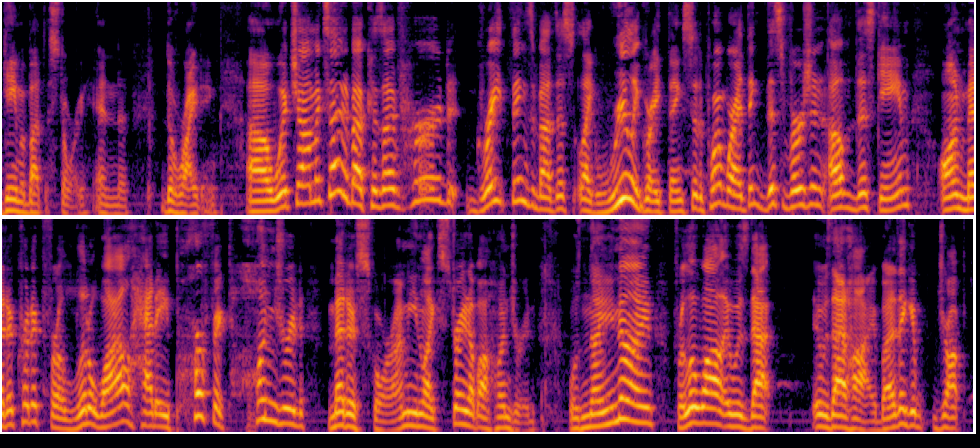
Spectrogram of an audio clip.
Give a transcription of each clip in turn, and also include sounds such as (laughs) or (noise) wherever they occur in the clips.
game about the story and the, the writing, uh, which I'm excited about because I've heard great things about this, like really great things, to the point where I think this version of this game on Metacritic for a little while had a perfect 100 Metascore. I mean, like straight up 100. It was 99 for a little while. It was that it was that high, but I think it dropped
